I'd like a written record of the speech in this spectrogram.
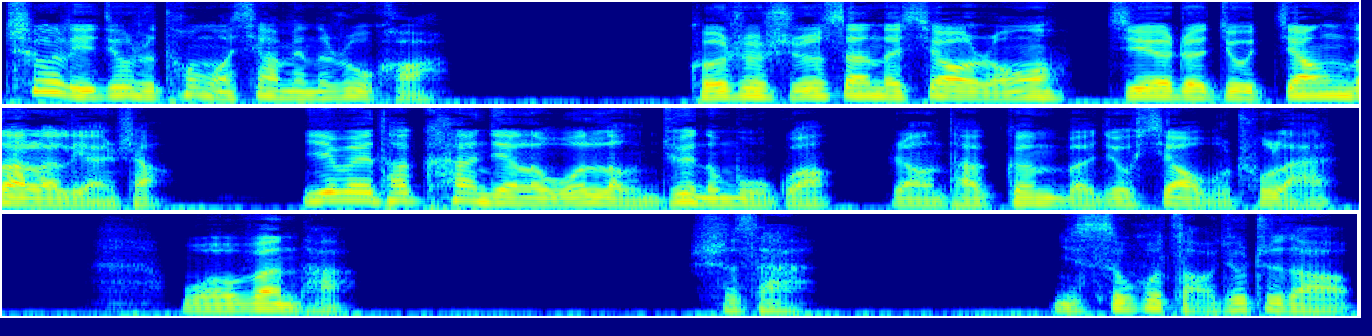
这里就是通往下面的入口。”可是十三的笑容接着就僵在了脸上，因为他看见了我冷峻的目光，让他根本就笑不出来。我问他：“十三，你似乎早就知道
